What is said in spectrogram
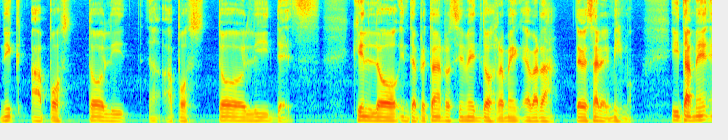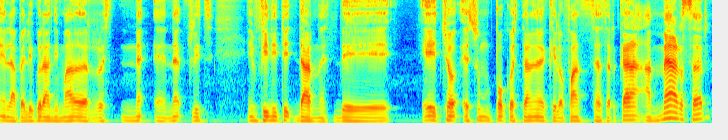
Nick Apostolides, quien lo interpretó en Resident Evil 2 Remake. Es verdad, debe ser el mismo. Y también en la película animada de eh, Netflix Infinity Darkness. De hecho, es un poco extraño que los fans se acercaran a Mercer.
